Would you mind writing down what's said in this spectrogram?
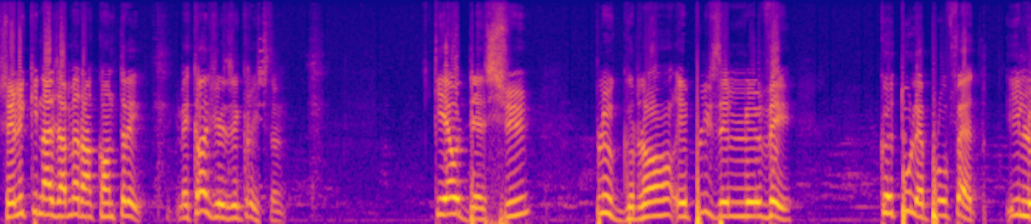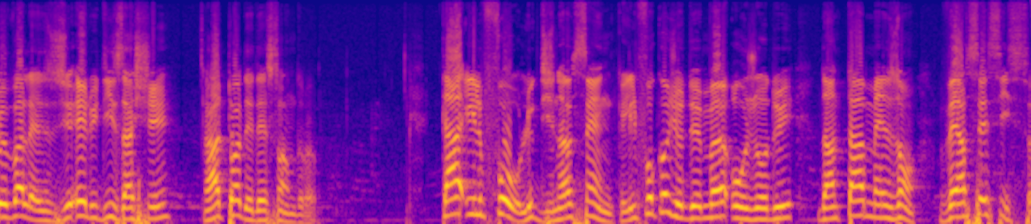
Celui qui n'a jamais rencontré. Mais quand Jésus-Christ, qui est au-dessus, plus grand et plus élevé que tous les prophètes, il leva les yeux et lui dit, Zaché, à toi de descendre. Car il faut, Luc 19, 5, il faut que je demeure aujourd'hui dans ta maison. Verset 6,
